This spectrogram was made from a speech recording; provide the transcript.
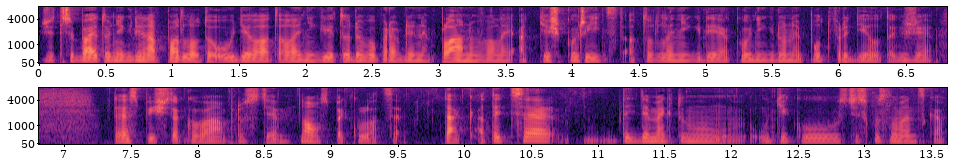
že třeba je to někdy napadlo to udělat, ale nikdy to doopravdy neplánovali a těžko říct a tohle nikdy jako nikdo nepotvrdil, takže to je spíš taková prostě, no, spekulace. Tak a teď se, teď jdeme k tomu útěku z Československa.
